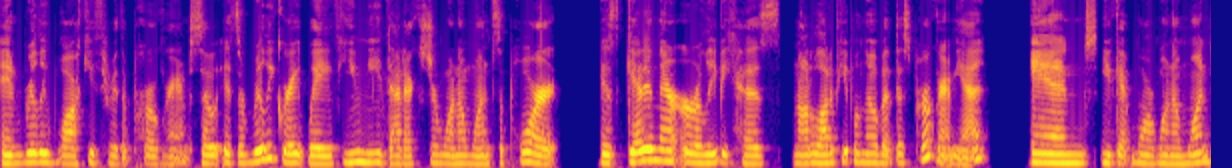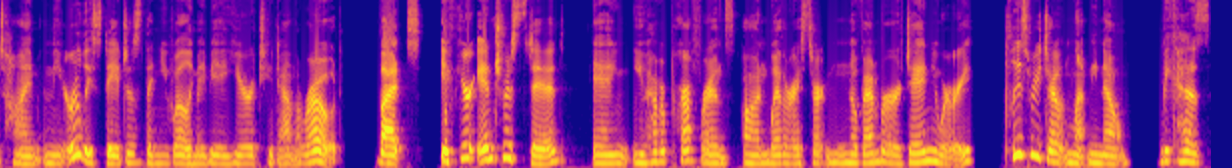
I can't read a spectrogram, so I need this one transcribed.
and really walk you through the program. So it's a really great way if you need that extra one on one support is get in there early because not a lot of people know about this program yet. and you get more one on one time in the early stages than you will maybe a year or two down the road. But if you're interested and you have a preference on whether I start in November or January, please reach out and let me know because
